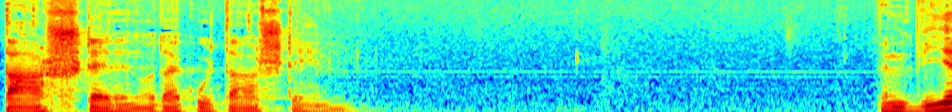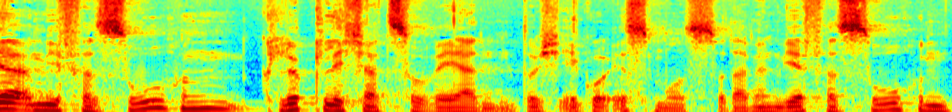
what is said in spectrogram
darstellen oder gut dastehen. Wenn wir irgendwie versuchen, glücklicher zu werden durch Egoismus oder wenn wir versuchen,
